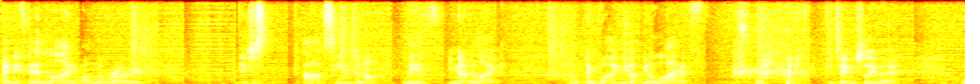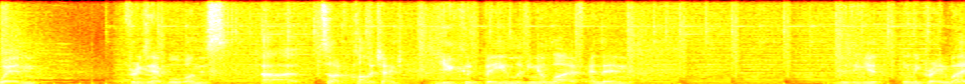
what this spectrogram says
And if they're lying on the road, they're just asking to not live, you know, like, and why give up your life, potentially there, when, for example, on this uh, side of climate change, you could be living your life and then living it in a green way.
